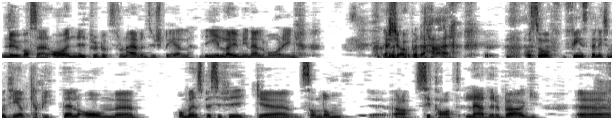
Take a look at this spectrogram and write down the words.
nu var så här, åh, en ny produkt från äventyrsspel. Det gillar ju min 11-åring. Jag köper det här! Och så finns det liksom ett helt kapitel om, eh, om en specifik, eh, som de, eh, ja, citat, läderbög. Eh,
